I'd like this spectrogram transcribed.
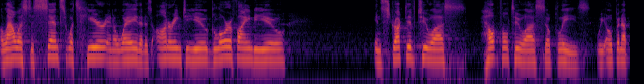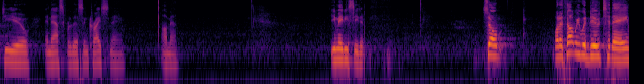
Allow us to sense what's here in a way that is honoring to you, glorifying to you, instructive to us, helpful to us. So please we open up to you and ask for this in Christ's name. Amen. You may be seated. So, what I thought we would do today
